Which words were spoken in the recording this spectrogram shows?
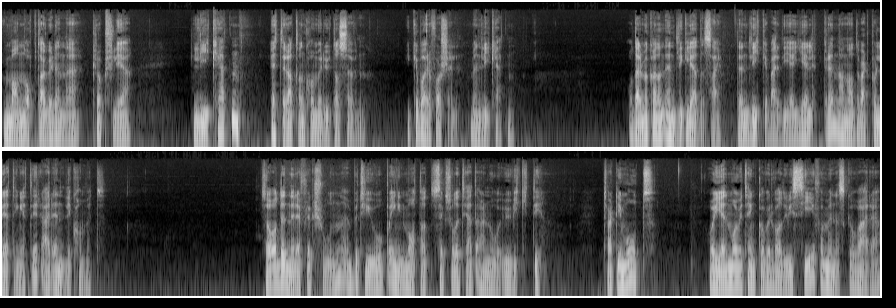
Mannen oppdager denne kroppslige likheten etter at han kommer ut av søvnen, ikke bare forskjellen, men likheten. Og dermed kan han endelig glede seg, den likeverdige hjelperen han hadde vært på leting etter, er endelig kommet. Så denne refleksjonen betyr jo på ingen måte at seksualitet er noe uviktig. Tvert imot. Og igjen må vi tenke over hva det vil si for mennesket å være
